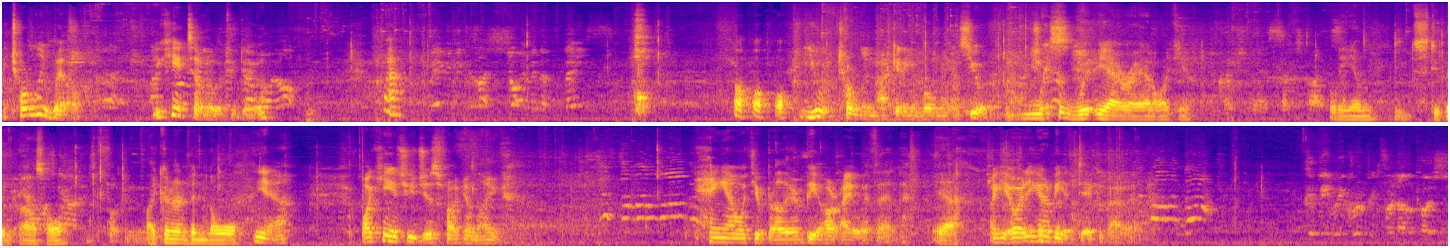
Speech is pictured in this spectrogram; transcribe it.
I totally will. You can't tell me what to do. Ah, Maybe because I shot him in the face. Oh, you are totally not getting a romance. You are obnoxious. yeah, right. I don't like you, Encryption is subscribed. Liam. You stupid asshole. Fucking I couldn't have been Noel. yeah. Why can't you just fucking like Just a little longer. hang out with your brother and be all right with it? Yeah. Like, why do you gotta be a dick about it? How back. could be regrouping for another push.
